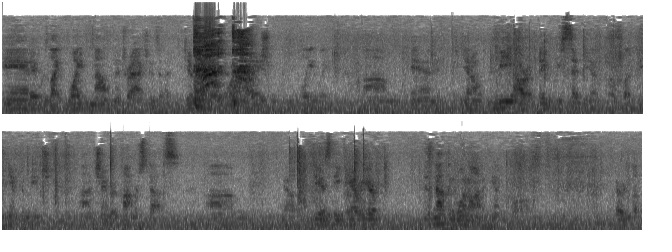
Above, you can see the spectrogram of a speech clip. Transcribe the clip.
And it was like White Mountain Attractions, a different organization completely. Um, And, you know, we are a big recipient of what the Hampton Beach uh, Chamber of Commerce does. Um, You know, there's the area, there's nothing going on in Hampton Falls. Very little,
